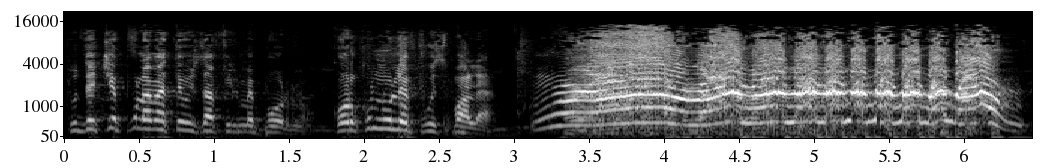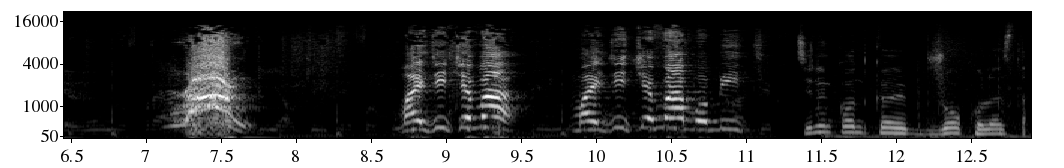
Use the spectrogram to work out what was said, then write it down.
tu de ce pula mea te uiți la filme porno? Că oricum nu le fuzi pe alea. Mai zi ceva! Mai zi ceva, Bobit! Ținând cont că jocul ăsta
